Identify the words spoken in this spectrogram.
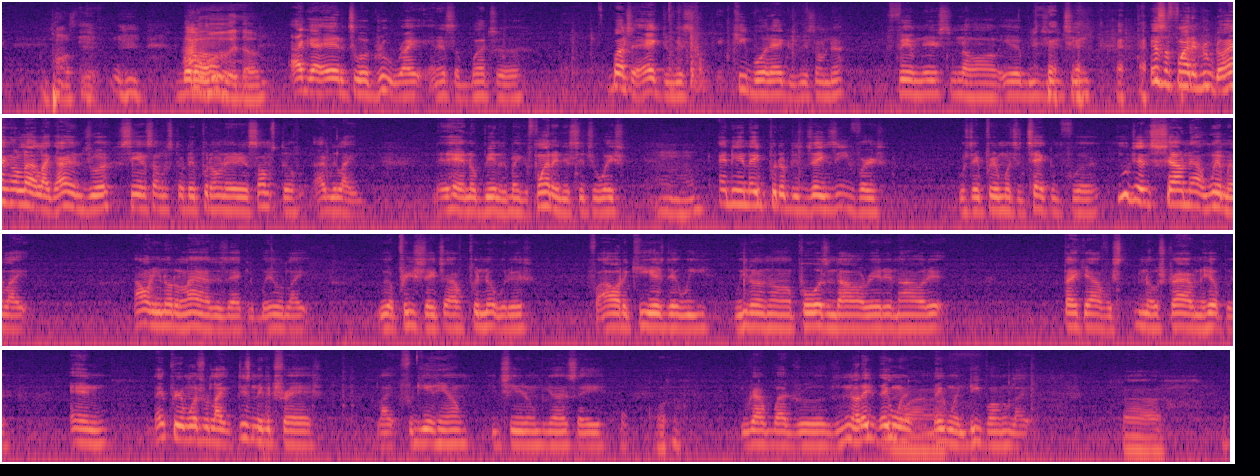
but I um, would though. I got added to a group right, and it's a bunch of bunch of activists, keyboard activists on there, feminists, you know, um, LBGT. it's a funny group though. I ain't gonna lie, like I enjoy seeing some of the stuff they put on there. And some stuff I be like, they had no business making fun of this situation. hmm And then they put up this Jay Z verse, which they pretty much attacked him for. He was just shouting out women like, I don't even know the lines exactly, but it was like, we appreciate y'all for putting up with us, for all the kids that we we done um, poisoned already and all that. Thank y'all for you know striving to help us. And they pretty much were like, this nigga trash. Like, forget him. He cheated on Beyonce. He rap about drugs. You know, they, they went Wow. they went deep on him like, uh,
